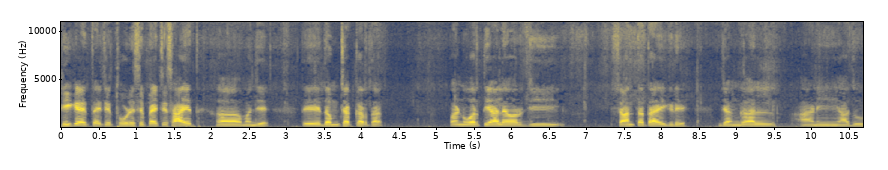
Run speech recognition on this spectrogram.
ठीक आहे त्याचे थोडेसे पॅचेस आहेत म्हणजे ते दमचक करतात. पण वरती आल्यावर जी शांतता आहे इकडे जंगल आणि आजू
